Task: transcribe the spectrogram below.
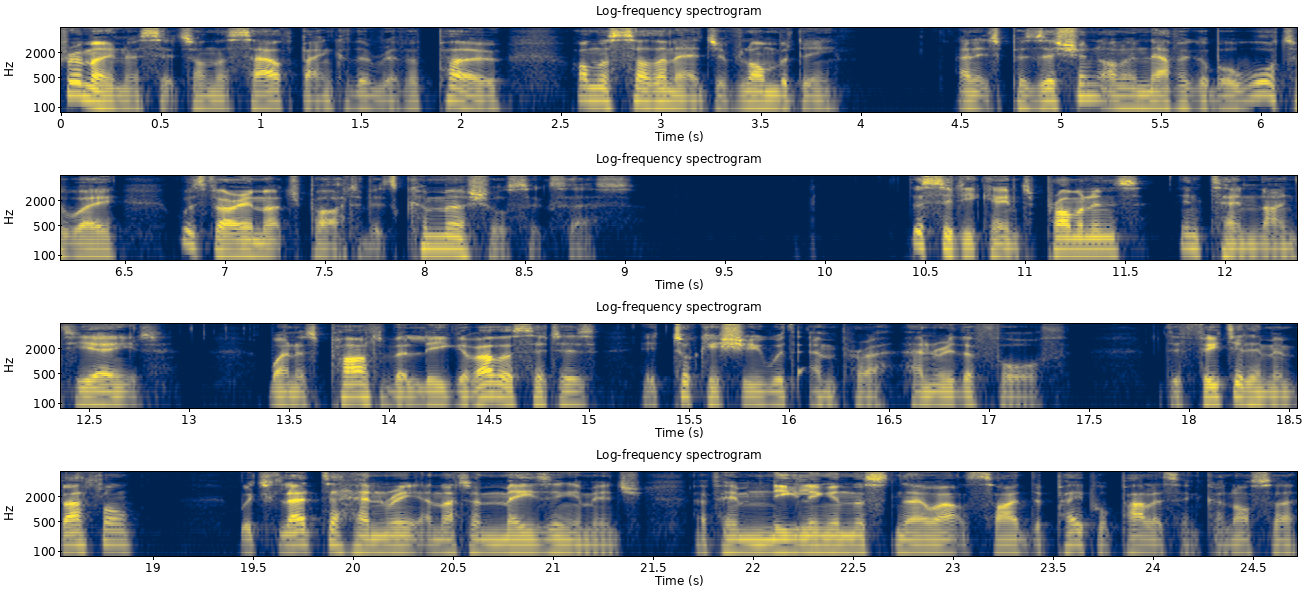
Cremona sits on the south bank of the River Po, on the southern edge of Lombardy, and its position on a navigable waterway was very much part of its commercial success. The city came to prominence in 1098, when, as part of a league of other cities, it took issue with Emperor Henry IV, defeated him in battle, which led to Henry and that amazing image of him kneeling in the snow outside the papal palace in Canossa,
